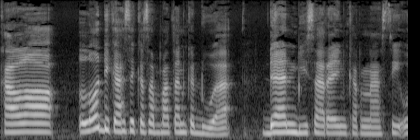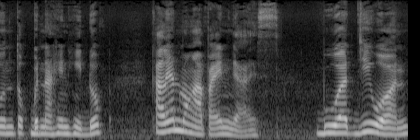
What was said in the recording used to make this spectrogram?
Kalau lo dikasih kesempatan kedua dan bisa reinkarnasi untuk benahin hidup, kalian mau ngapain guys? buat Jiwon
